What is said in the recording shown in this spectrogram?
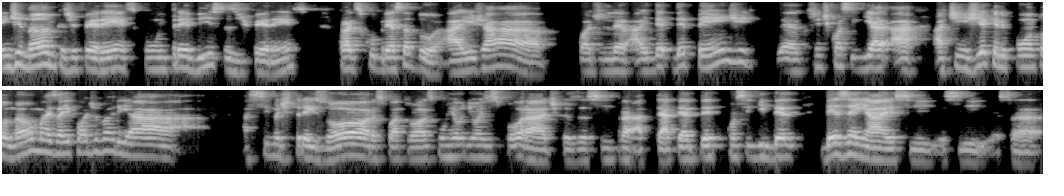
tem dinâmicas diferentes, com entrevistas diferentes para descobrir essa dor. Aí já pode aí de, depende é, a gente conseguir a, a, atingir aquele ponto ou não, mas aí pode variar acima de três horas, quatro horas, com reuniões esporádicas, assim, para até, até conseguir de, desenhar esse, esse, essa,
